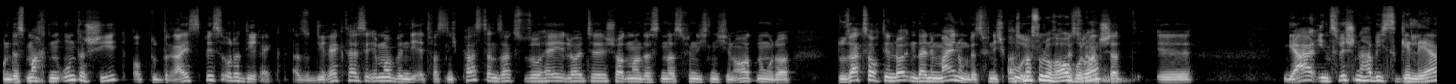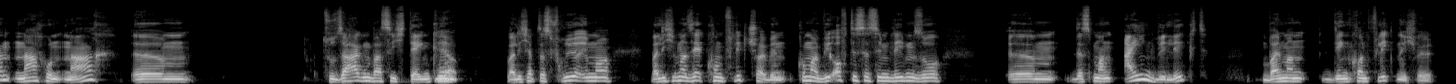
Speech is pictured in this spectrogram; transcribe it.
Und das macht einen Unterschied, ob du dreist bist oder direkt. Also direkt heißt ja immer, wenn dir etwas nicht passt, dann sagst du so, hey Leute, schaut mal, das und das finde ich nicht in Ordnung. Oder du sagst auch den Leuten deine Meinung, das finde ich cool. Das machst du doch auch, Weißt oder? Anstatt, äh, ja, inzwischen habe ich es gelernt, nach und nach, ähm, zu sagen, was ich denke. Ja. Weil ich habe das früher immer, weil ich immer sehr konfliktscheu bin. Guck mal, wie oft ist es im Leben so, ähm, dass man einwilligt, weil man den Konflikt nicht will.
